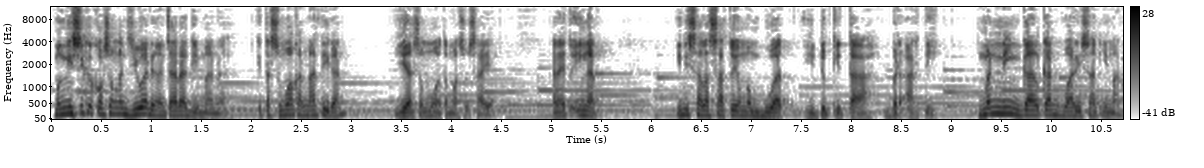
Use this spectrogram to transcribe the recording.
Mengisi kekosongan jiwa dengan cara gimana? Kita semua akan mati kan? Ya semua termasuk saya. Karena itu ingat, ini salah satu yang membuat hidup kita berarti. Meninggalkan warisan iman.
